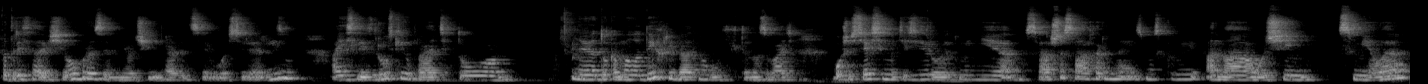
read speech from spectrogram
Потрясающие образы, мне очень нравится его сюрреализм. А если из русских брать, то наверное, только молодых ребят могу каких-то назвать. Больше всех симпатизирует мне Саша Сахарная из Москвы. Она очень смелая,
